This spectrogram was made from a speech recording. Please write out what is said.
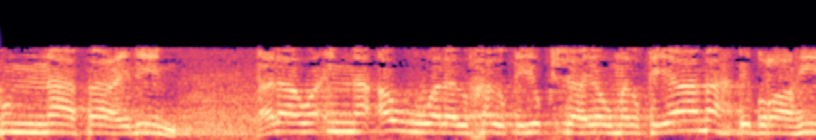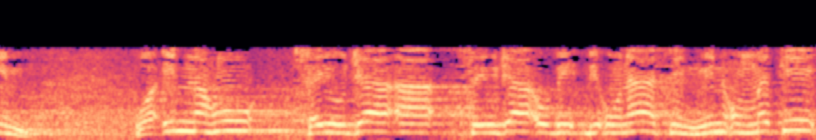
كنا فاعلين ألا وإن أول الخلق يكسى يوم القيامة إبراهيم وإنه سيجاء, سيجاء بأناس من أمتي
